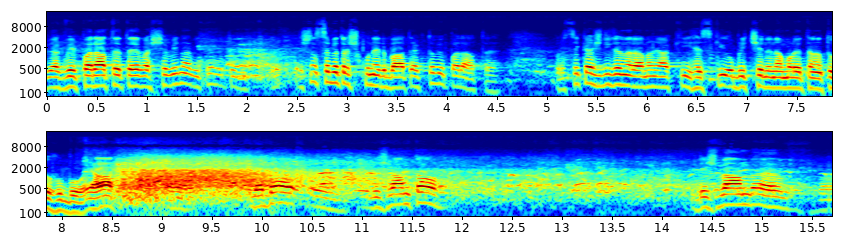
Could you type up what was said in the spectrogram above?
jak vypadáte, to je vaše vina, víte? To, proč na sebe trošku nedbáte, jak to vypadáte? Proč si každý den ráno nějaký hezký obličej nenamalujete na tu hubu? Já, nebo eh, když vám to, když vám, eh, no,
